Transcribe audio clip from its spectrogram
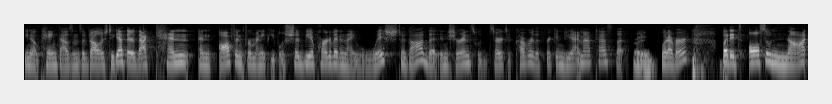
you know paying thousands of dollars to get there that can and often for many people should be a part of it. And i wish to god that insurance would start to cover the freaking gi map test but right. whatever. But it's also not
